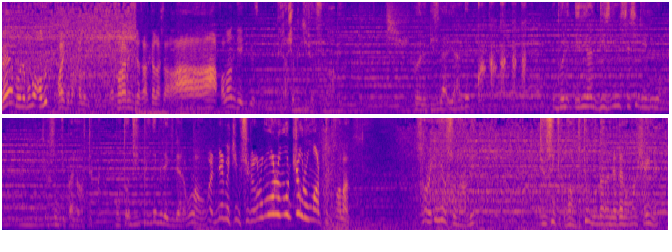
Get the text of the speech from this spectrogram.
ve böyle bunu alıp haydi bakalım motora bineceğiz arkadaşlar Aa! falan diye gidiyorsun. Viraja bir giriyorsun abi. Böyle dizler yerde böyle eriyen dizliğin sesi geliyor. Diyorsun ki ben artık MotoGP'de bile giderim. Ulan ne biçim sürüyorum oğlum uçuyorum artık falan. Sonra iniyorsun abi. Diyorsun ki ulan bütün bunlara neden olan şey ne?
